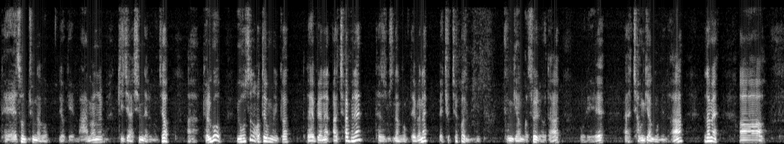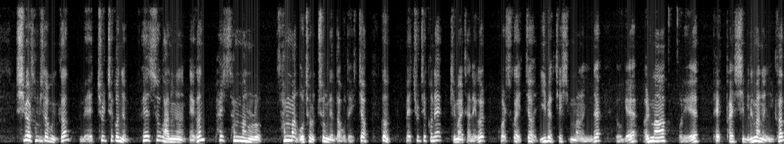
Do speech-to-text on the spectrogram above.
대손 충당금 여기에 만 원을 기재하시면 되는 거죠. 아, 결국 이것은 어떻게 보니까 대변에 아 차변에 대손 충당금 대변에 매출채권 분기한 것을 여기다 우리 아, 정기한 겁니다. 그다음에 아 12월 30일 보니까 매출채권점 회수 가능액은 83만 원으로 3만 5천 원 추정된다고 돼 있죠. 그럼 매출채권의 기말 잔액을 구할 수가 있죠. 270만 원인데 요게 얼마? 우리 181만 원이니까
